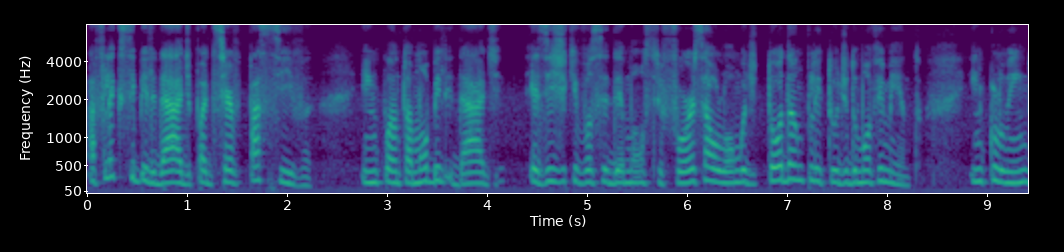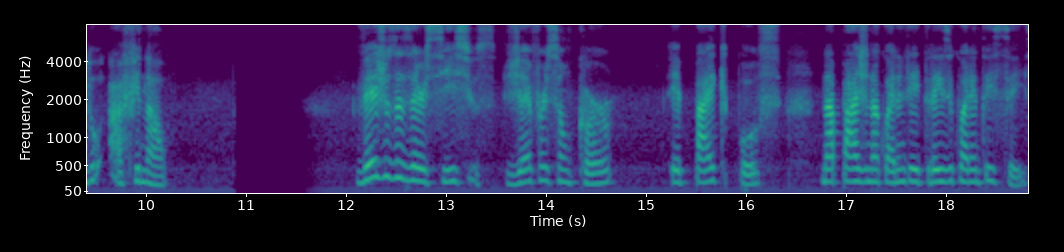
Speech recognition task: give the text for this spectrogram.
A flexibilidade pode ser passiva, enquanto a mobilidade exige que você demonstre força ao longo de toda a amplitude do movimento, incluindo a final. Veja os exercícios Jefferson Curl e Pike Post na página 43 e 46,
